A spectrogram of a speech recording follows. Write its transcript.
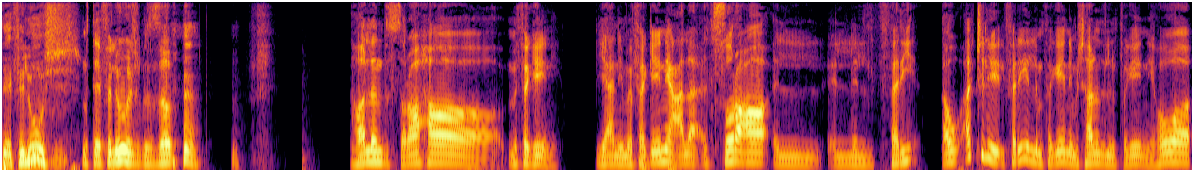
تقفلوش. ما تقفلوش بالظبط هالاند الصراحة مفاجئني. يعني مفاجئني على السرعة ال- اللي الفريق أو actually الفريق اللي مفاجئني مش هالاند اللي مفاجئني. هو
